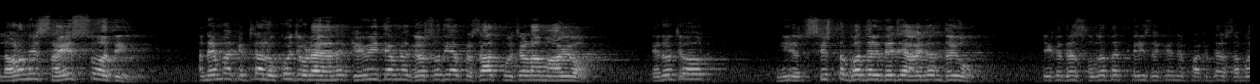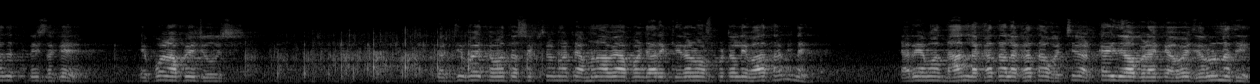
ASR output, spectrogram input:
લાડુની સાઈઝ શું હતી? અને એમાં કેટલા લોકો જોડાયા અને કેવી રીતે એમના ઘર સુધી આ પ્રસાદ પહોંચાડવામાં આવ્યો? એનો જો શિસ્તબદ્ધ રીતે જે આયોજન થયું, એ કદાચ સુરત જ કરી શકે અને પાટીદાર સમાજ જ કરી શકે, એ પણ આપણે જોયું છે ગરજીભાઈ તમે તો શિક્ષણ માટે હમણાં આવ્યા, પણ જયારે કિરણ હોસ્પિટલની વાત આવી ને, ત્યારે એમાં દાન લખાતા લખાતા વચ્ચે અટકાવી દેવા પડ્યા કે હવે જરૂર નથી.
